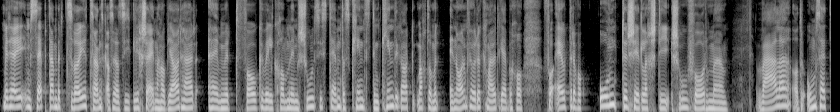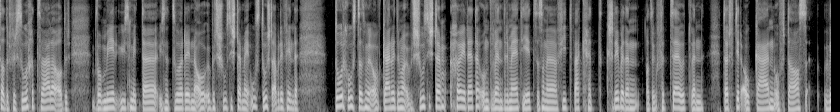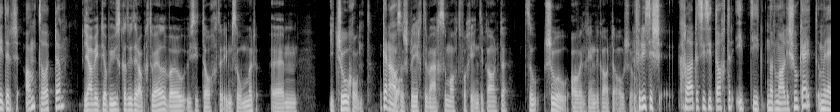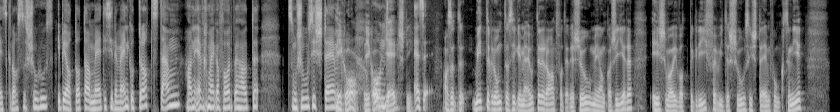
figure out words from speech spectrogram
Wir haben im September 22, also ist gleich schon eineinhalb Jahre her, haben wir die Folge «Willkommen im Schulsystem», das Kind im Kindergarten gemacht, wo wir enorm viele Rückmeldungen bekommen von Eltern, die unterschiedlichste Schulformen wählen oder umsetzen oder versuchen zu wählen oder wo wir uns mit äh, unseren Zuhörerinnen auch über das Schulsystem austauschen. Aber ich finde durchaus, dass wir auch gerne wieder mal über das Schulsystem können reden können. Und wenn der Medi jetzt so ein Feedback hat geschrieben dann, oder erzählt, dann dürft ihr auch gerne auf das wieder antworten. Ja, wird ja bei uns gerade wieder aktuell, weil unsere Tochter im Sommer ähm, in die Schule kommt. Genau. Also sprich, der Wechsel macht von Kindergarten zu Schule, auch wenn Kindergarten auch Schule. Für uns ist klar, dass unsere Tochter in die normale Schule geht und wir haben ein grosses Schulhaus. Ich bin auch total mehr in seiner Meinung und trotzdem habe ich einfach mega vorbehalten zum Schulsystem. Ich gehe, ich Und jetzt. Also, Also der Grund, dass ich im Elternrat von dieser Schule mich engagiere, ist, weil ich begreifen will, wie das Schulsystem funktioniert,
